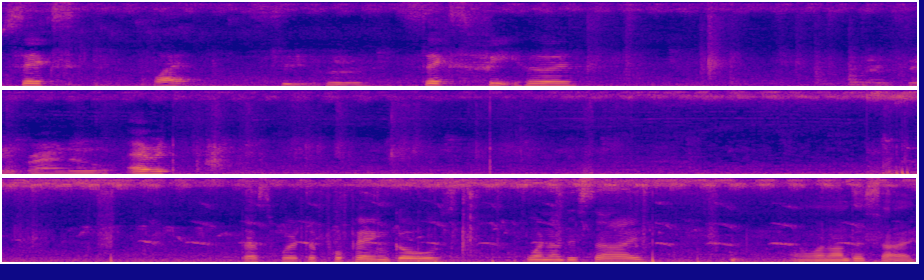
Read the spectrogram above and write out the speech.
six what? Feet hood. Six feet hood. Everything brand new. Every That's where the propane goes. One on this side and one on this side.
